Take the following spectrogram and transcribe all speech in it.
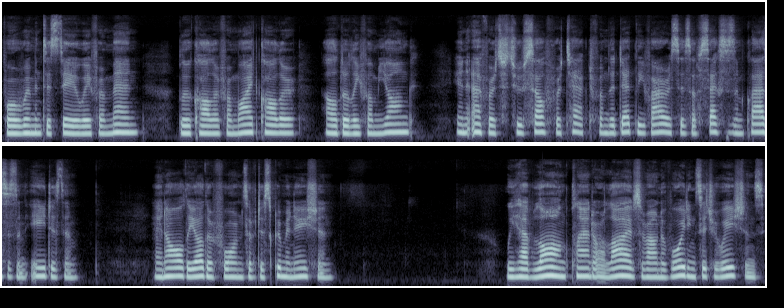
for women to stay away from men, blue collar from white collar, elderly from young, in efforts to self protect from the deadly viruses of sexism, classism, ageism, and all the other forms of discrimination. We have long planned our lives around avoiding situations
